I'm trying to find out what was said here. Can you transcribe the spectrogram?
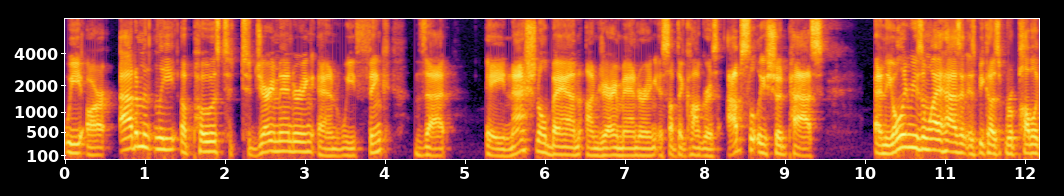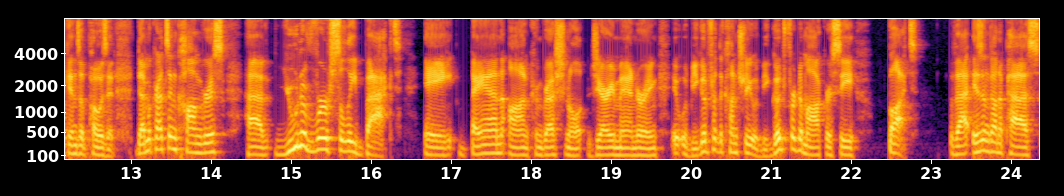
we are adamantly opposed to gerrymandering and we think that a national ban on gerrymandering is something Congress absolutely should pass. And the only reason why it hasn't is because Republicans oppose it. Democrats in Congress have universally backed a ban on congressional gerrymandering. It would be good for the country, it would be good for democracy, but that isn't going to pass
